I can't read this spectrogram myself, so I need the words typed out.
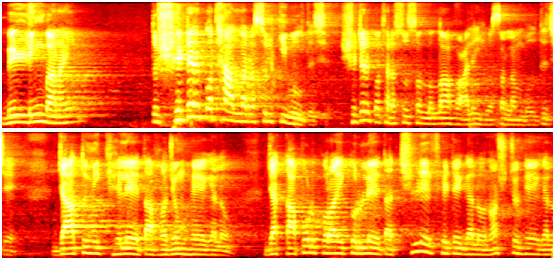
বিল্ডিং বানায়। তো সেটার কথা আল্লাহ রাসুল কি বলতেছে? সেটার কথা রাসুল সাল্লাহ আলহি ওয়াসাল্লাম বলতেছে, যা তুমি খেলে তা হজম হয়ে গেল, যা কাপড় ক্রয় করলে তা ছিঁড়ে ফেটে গেল, নষ্ট হয়ে গেল।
